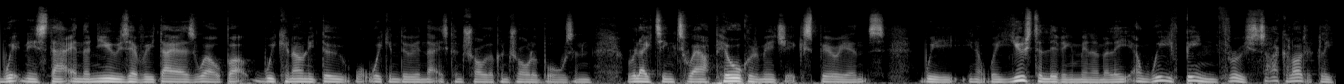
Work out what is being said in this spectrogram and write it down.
witness that in the news every day as well. But we can only do what we can do, and that is control the controllables. And relating to our pilgrimage experience, we, you know, we're used to living minimally, and we've been through psychologically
